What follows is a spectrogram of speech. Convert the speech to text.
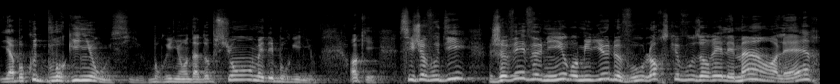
il y a beaucoup de bourguignons ici, bourguignons d'adoption, mais des bourguignons. Ok, si je vous dis, je vais venir au milieu de vous lorsque vous aurez les mains en l'air,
